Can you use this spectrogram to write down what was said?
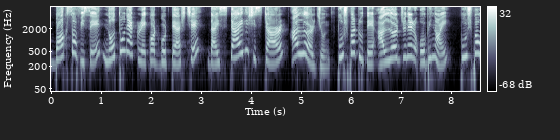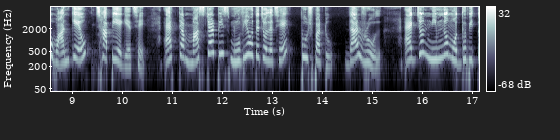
বক্স অফিসে নতুন এক রেকর্ড গড়তে আসছে the stylish star Allu Arjun. Pushpa টুতে আল্লু অর্জুনের অভিনয় পুষ্পা ওয়ানকেও ছাপিয়ে গেছে। একটা মাস্টারপিস মুভি হতে চলেছে পুষ্পা টু, দ্য রুল। একজন নিম্ন মধ্যবিত্ত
